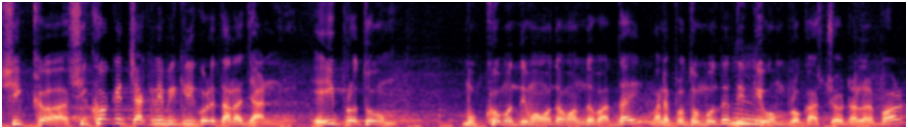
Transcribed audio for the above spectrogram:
শিক্ষক শিক্ষকের চাকরি বিক্রি করে তারা যাননি এই প্রথম মুখ্যমন্ত্রী মমতা বন্দ্যোপাধ্যায় মানে প্রথম বলতে দ্বিতীয় ওম প্রকাশ চৌটালার পর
